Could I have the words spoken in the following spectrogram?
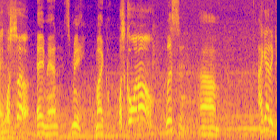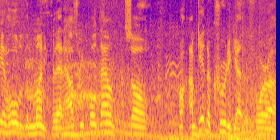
Hey, what's up? Hey, man, it's me, Michael. What's going on? Listen, um, I gotta get hold of the money for that house we pulled down, so well, I'm getting a crew together for, uh,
